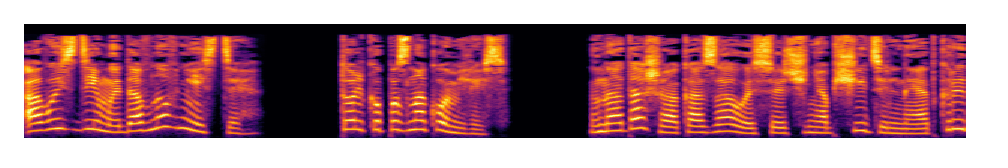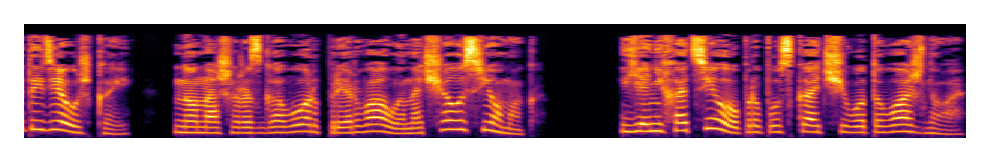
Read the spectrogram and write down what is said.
А вы с Димой давно вместе? Только познакомились. Наташа оказалась очень общительной и открытой девушкой, но наш разговор прервало начало съемок. Я не хотела пропускать чего-то важного,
